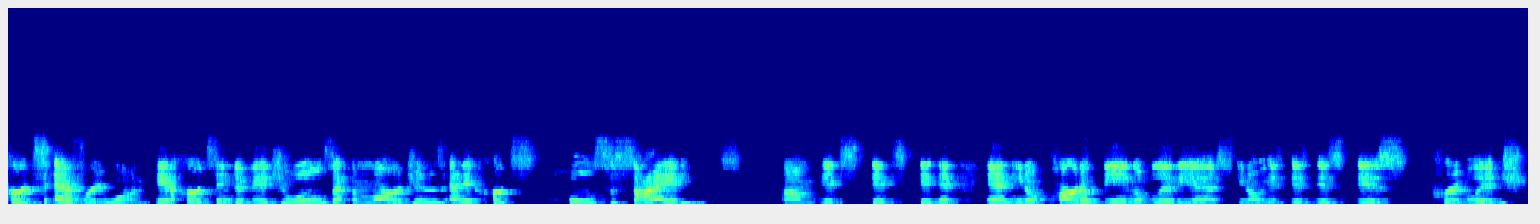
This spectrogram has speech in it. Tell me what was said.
hurts everyone. It hurts individuals at the margins, and it hurts whole societies. Um, it's it's it, it and you know part of being oblivious, you know, is is is, privilege.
